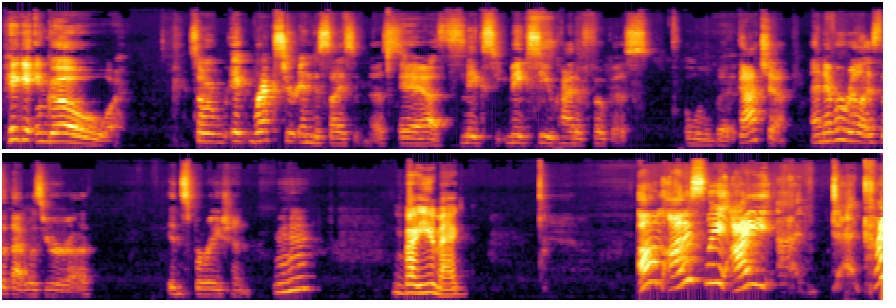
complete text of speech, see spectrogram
Pick it and go. So it, it wrecks your indecisiveness. Yes, makes makes you kind of focus. a little bit. Gotcha. I never realized that that was your uh, inspiration. Mm-hmm. What about you meg Um, honestly, I uh, kind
